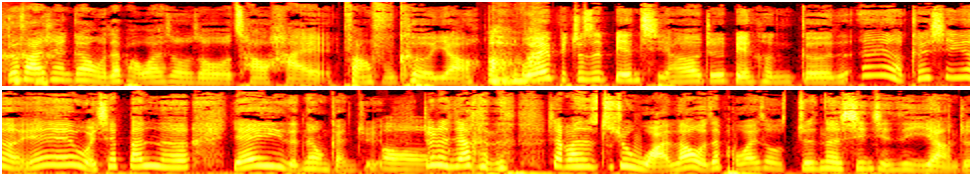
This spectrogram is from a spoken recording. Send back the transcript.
我就发现，刚刚我在跑外送的时候，我超嗨耶，仿佛嗑药。哦我会就是边骑，然后就是边哼歌的，哎，好开心啊！耶，我下班了，耶的那种感觉。哦，就人家可能下班是出去玩，然后我在跑外送，就是那心情是一样，就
